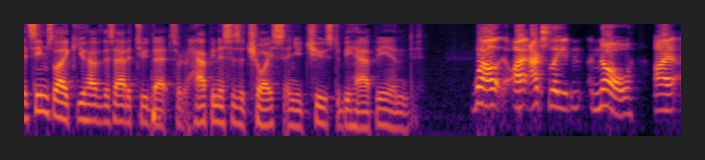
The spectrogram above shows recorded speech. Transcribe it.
It seems like you have this attitude that sort of happiness is a choice and you choose to be happy and well i actually no. I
